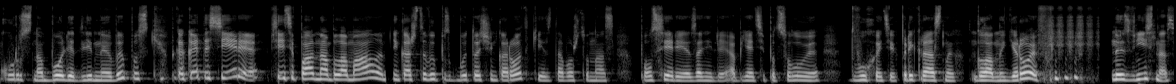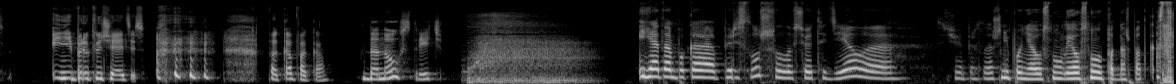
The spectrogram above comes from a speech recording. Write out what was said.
курс на более длинные выпуски. Какая-то серия, все эти планы обломала. Мне кажется, выпуск будет очень короткий из-за того, что у нас полсерии заняли объятия поцелуя двух этих прекрасных главных героев. Но извините нас и не переключайтесь. Пока-пока. До новых встреч. Я там пока переслушивала все это дело. Что я даже не поняла, я уснула, я уснула под наш подкаст.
